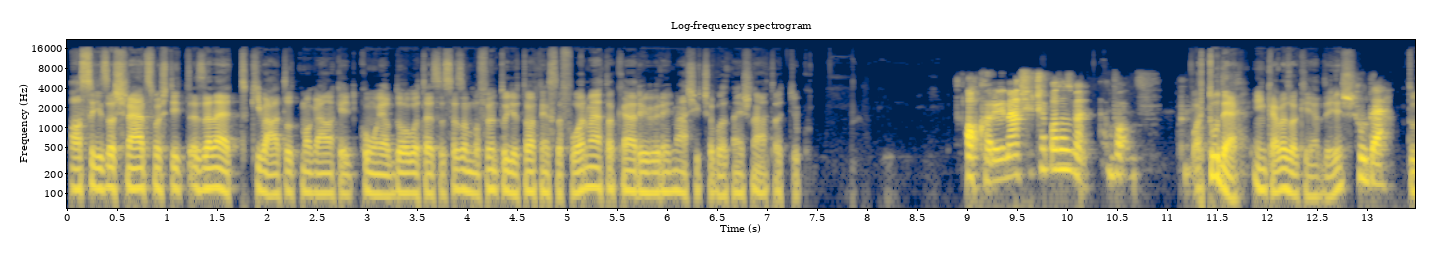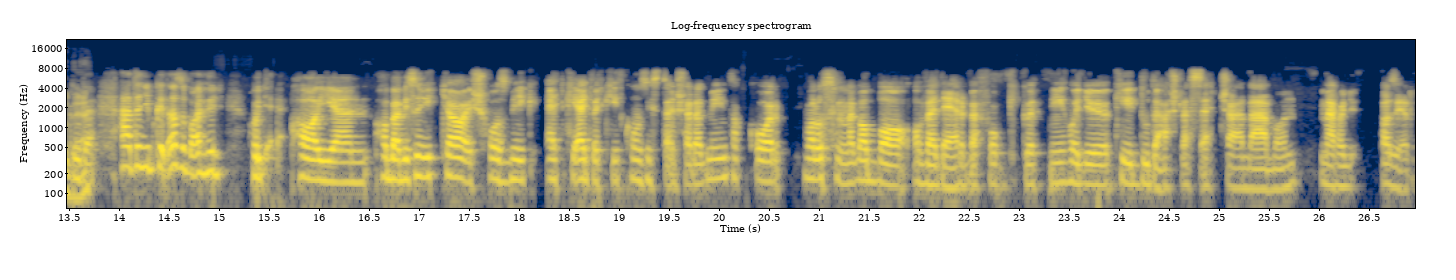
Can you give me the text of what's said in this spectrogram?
az, hogy ez a srác most itt ezzel lehet kiváltott magának egy komolyabb dolgot, ezt a szezonban fönn tudja tartani ezt a formát, akár jövőre egy másik csapatnál is láthatjuk. Akar ő másik csapathoz menni? Vagy tud-e? Inkább ez a kérdés. Tud-e? Tud-e? Tud-e? Hát egyébként az a baj, hogy, hogy ha ilyen, ha bebizonyítja, és hoz még egy, egy vagy két konzisztens eredményt, akkor valószínűleg abba a vederbe fog kikötni, hogy két dudás lesz egy csárdában. Mert hogy azért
